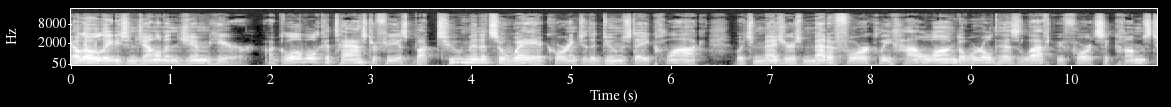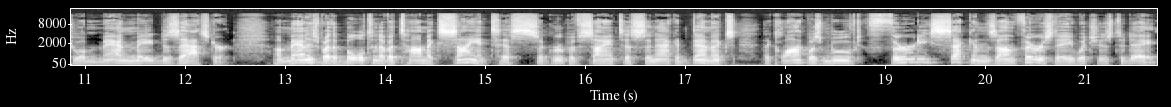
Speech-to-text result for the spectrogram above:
Hello, ladies and gentlemen, Jim here. A global catastrophe is but two minutes away, according to the doomsday clock, which measures metaphorically how long the world has left before it succumbs to a man made disaster. Uh, managed by the Bulletin of Atomic Scientists, a group of scientists and academics, the clock was moved 30 seconds on Thursday, which is today.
